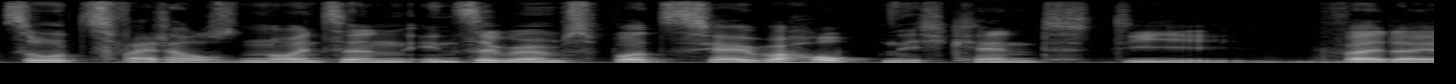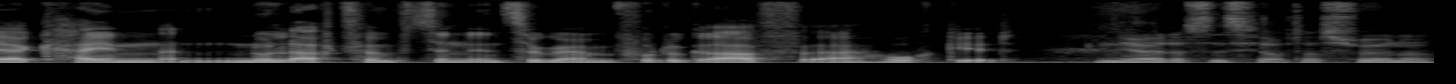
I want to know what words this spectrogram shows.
so 2019 Instagram-Spots ja überhaupt nicht kennt, die, weil da ja kein 0815 Instagram-Fotograf äh, hochgeht. Ja, das ist ja auch das Schöne,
